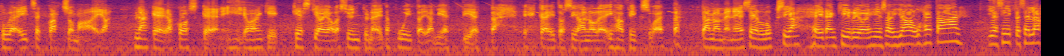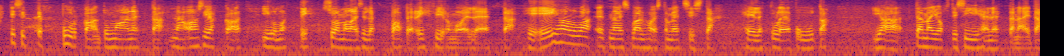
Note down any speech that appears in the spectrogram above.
tulee itse katsomaan ja näkee ja koskee niihin johonkin keskiajalla syntyneitä puita ja miettii, että ehkä ei tosiaan ole ihan fiksua, että tämä menee selluksi ja heidän kirjoihinsa jauhetaan ja siitä se lähti sitten purkaantumaan, että nämä asiakkaat ilmoitti suomalaisille paperifirmoille, että he ei halua, että näistä vanhoista metsistä heille tulee puuta. Ja tämä johti siihen, että näitä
